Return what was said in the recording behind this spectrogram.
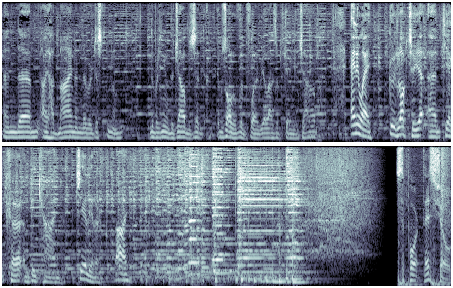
and um, I had mine, and they were just, you know, were, you know, the job was, it was all over before I realised I was getting a job. Anyway, good luck to you, and take care and be kind. See you later. Bye. Support this show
